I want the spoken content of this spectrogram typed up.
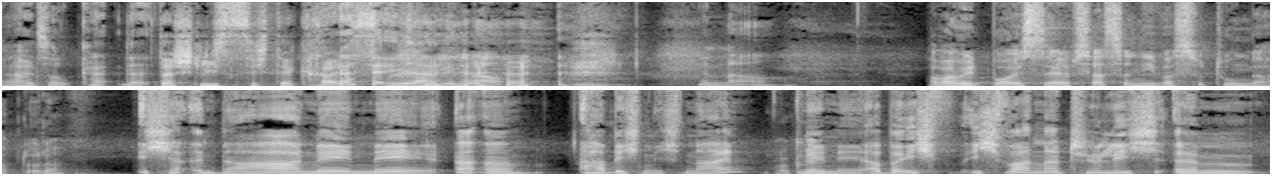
Also, ka- da, da schließt sich der Kreis. ja, genau. genau. Aber mit Beuys selbst hast du nie was zu tun gehabt, oder? Ich, na, nee, nee, äh, äh, habe ich nicht, nein. Okay. Nee, nee, aber ich, ich war natürlich, ähm,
